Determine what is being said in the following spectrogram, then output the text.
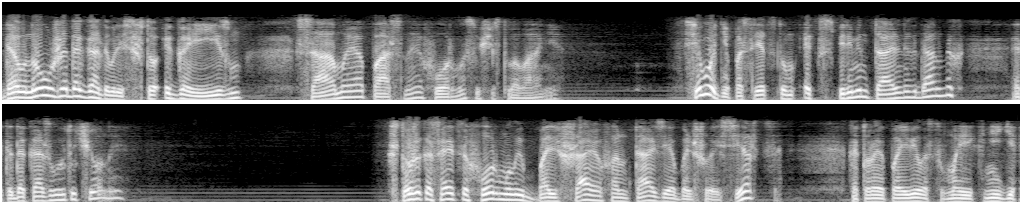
давно уже догадывались, что эгоизм — самая опасная форма существования. Сегодня посредством экспериментальных данных это доказывают ученые. Что же касается формулы «большая фантазия, большое сердце», которая появилась в моей книге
